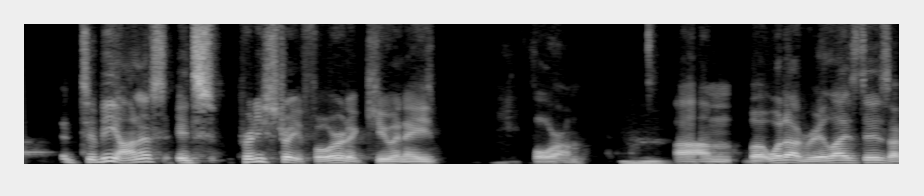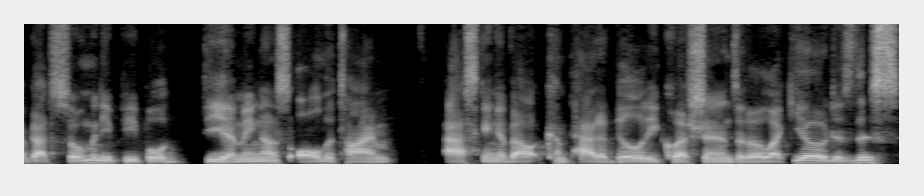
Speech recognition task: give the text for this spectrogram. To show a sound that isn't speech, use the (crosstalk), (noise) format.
to be honest, it's pretty straightforward. A Q and A forum. Um, but what I've realized is I've got so many people DMing us all the time asking about compatibility questions, or they're like, "Yo, does this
